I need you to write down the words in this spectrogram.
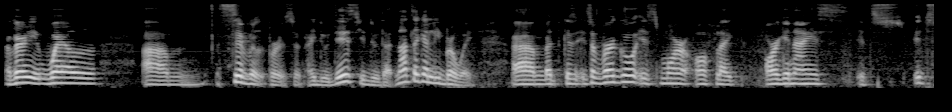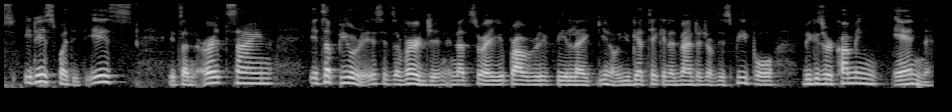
a very well um, civil person. I do this, you do that. Not like a Libra way. Um, but because it's a Virgo, it's more of like organized. It's it's it is what it is. It's an Earth sign. It's a purist. It's a virgin, and that's why you probably feel like you know you get taken advantage of these people because you're coming in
